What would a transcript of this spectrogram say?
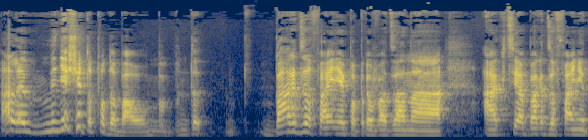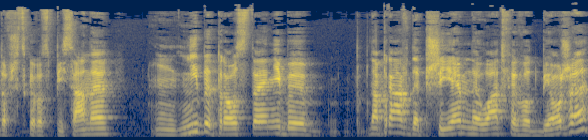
ale mnie się to podobało. Bardzo fajnie poprowadzana akcja, bardzo fajnie to wszystko rozpisane. Mm, niby proste, niby naprawdę przyjemne, łatwe w odbiorze,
